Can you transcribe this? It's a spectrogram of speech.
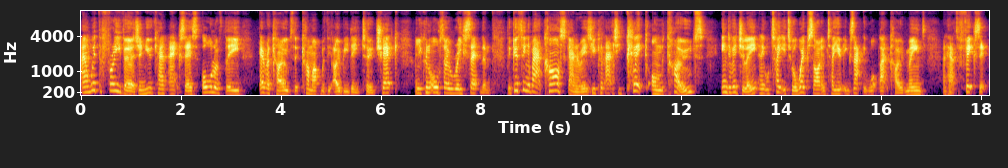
and with the free version you can access all of the error codes that come up with the OBD2 check and you can also reset them. The good thing about Car Scanner is you can actually click on the codes individually and it will take you to a website and tell you exactly what that code means and how to fix it.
